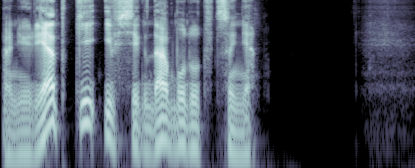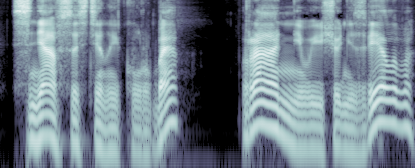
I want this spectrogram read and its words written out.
Они редки и всегда будут в цене. Сняв со стены курбе, раннего, еще незрелого,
